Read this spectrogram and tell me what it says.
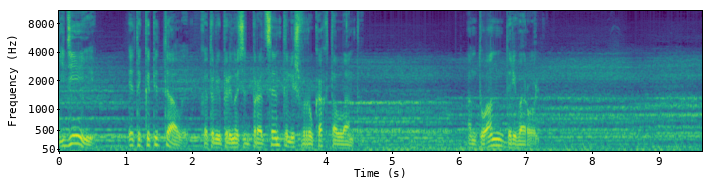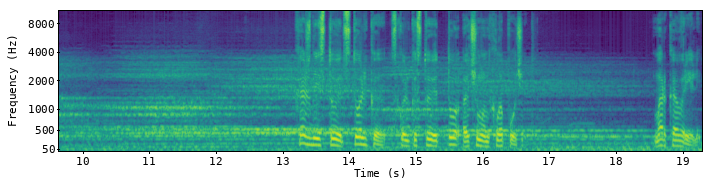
Идеи – это капиталы, которые приносят проценты лишь в руках таланта. Антуан де Ривароль Каждый стоит столько, сколько стоит то, о чем он хлопочет. Марк Аврелий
